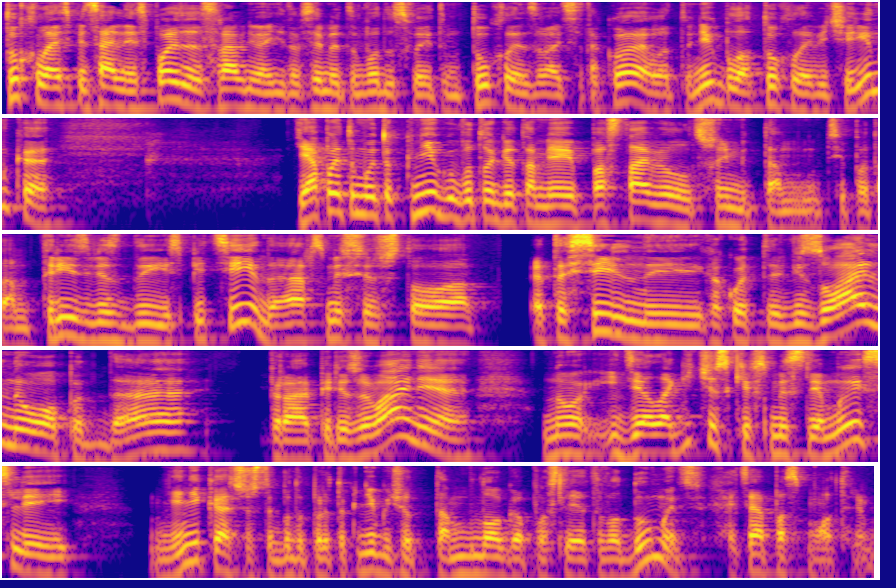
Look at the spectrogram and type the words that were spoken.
тухлая специально использую, сравниваю, они там всем эту воду своей там тухлой называют, все такое. Вот у них была тухлая вечеринка. Я поэтому эту книгу в итоге там я и поставил что-нибудь там, типа там три звезды из пяти, да, в смысле, что это сильный какой-то визуальный опыт, да, про переживания, но идеологически, в смысле мыслей, мне не кажется, что буду про эту книгу что-то там много после этого думать, хотя посмотрим.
